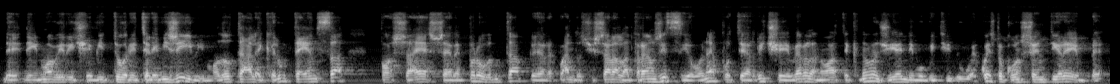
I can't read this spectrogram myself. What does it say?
dei, dei nuovi ricevitori televisivi in modo tale che l'utenza possa essere pronta per quando ci sarà la transizione a poter ricevere la nuova tecnologia in DVB-T2. Questo consentirebbe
